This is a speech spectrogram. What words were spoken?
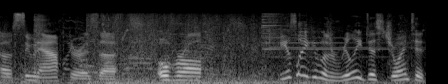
uh, soon after as uh, overall feels like it was really disjointed.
